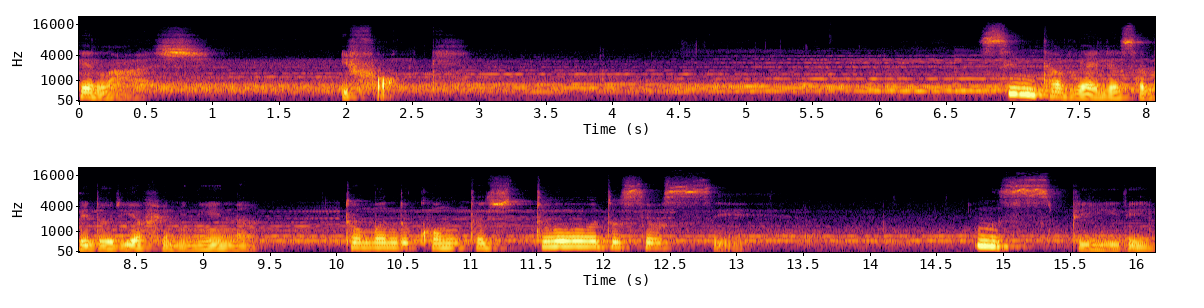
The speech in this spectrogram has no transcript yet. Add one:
relaxe e foque. Sinta a velha sabedoria feminina tomando conta de todo o seu ser. Inspire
